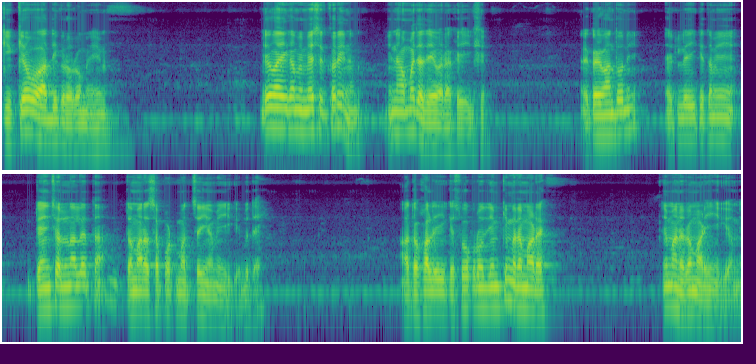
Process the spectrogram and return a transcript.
કે કેવો આ દીકરો રમે એમ? એવા એક અમે મેસેજ કરીને એને મજા જ એવા રાખે છે. એટલે કંઈ વાંધો નહીં. એટલે એ કે તમે ટેન્શન ન લેતા, તમારા સપોર્ટમાં જ છીએ અમે એ કે બધાય. આ તો ખાલી કે છોકરો જેમ કેમ રમાડે? એમાં રમાડીએ કે અમે.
